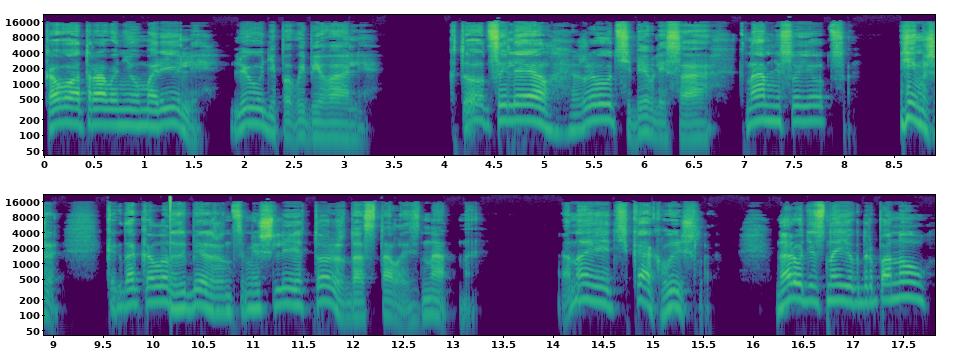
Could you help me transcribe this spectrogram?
Кого отрава не уморили, люди повыбивали. Кто уцелел, живут себе в лесах, к нам не суются. Им же, когда колонны с беженцами шли, тоже досталось знатно. Оно ведь как вышло. Народец на юг драпанул,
